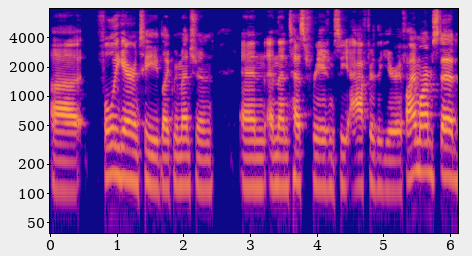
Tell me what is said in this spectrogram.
uh, fully guaranteed, like we mentioned, and and then test free agency after the year. If I'm Armstead,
